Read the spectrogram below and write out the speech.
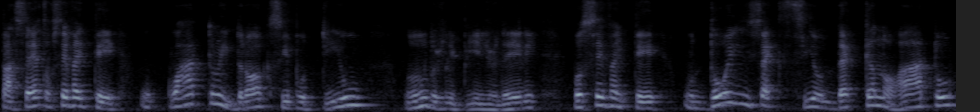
Tá certo? Você vai ter o 4-hidroxibutil, um dos lipídios dele. Você vai ter o 2-hexildecanoato,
